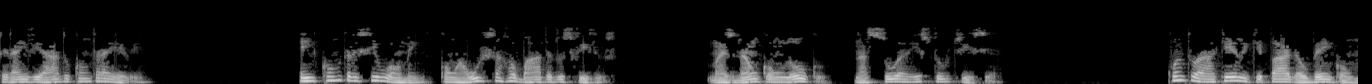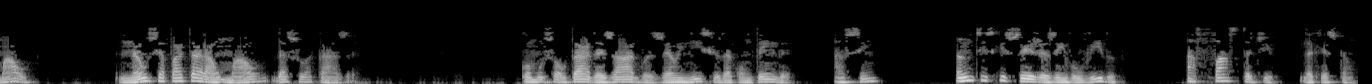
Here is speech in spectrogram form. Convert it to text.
será enviado contra ele. Encontra-se o homem com a ursa roubada dos filhos, mas não com o louco na sua estultícia. Quanto àquele que paga o bem com o mal, não se apartará o mal da sua casa. Como o soltar das águas é o início da contenda, assim, antes que sejas envolvido, afasta-te da questão.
